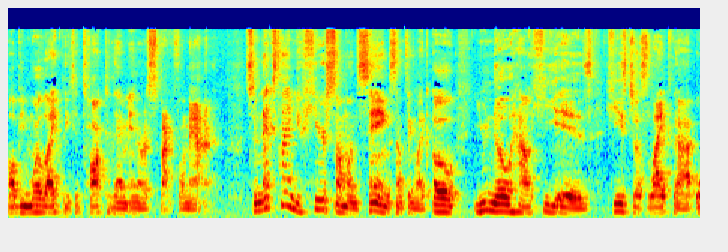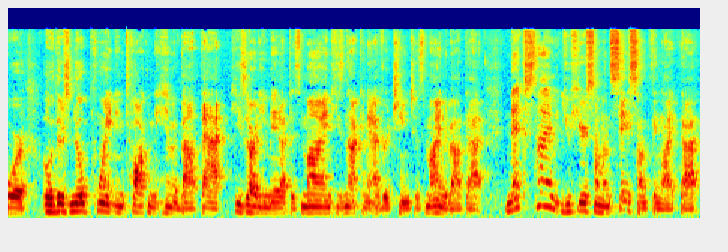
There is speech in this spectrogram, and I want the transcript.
I'll be more likely to talk to them in a respectful manner. So next time you hear someone saying something like, oh, you know how he is, he's just like that, or oh, there's no point in talking to him about that, he's already made up his mind, he's not going to ever change his mind about that. Next time you hear someone say something like that,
